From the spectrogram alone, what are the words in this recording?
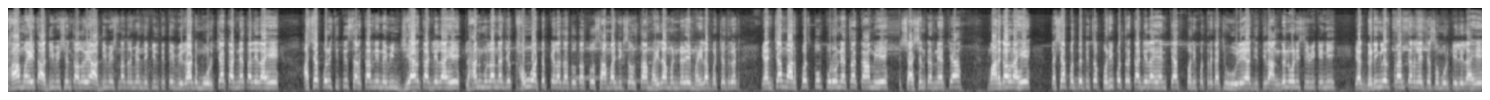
ठाम आहेत. अधिवेशन चालू आहे. अधिवेशनादरम्यान देखील तिथे विराट मोर्चा काढण्यात आलेला आहे. अशा परिस्थितीत सरकारने नवीन जी आर काढलेला आहे. लहान मुलांना जो खाऊ वाटप केला जात होता तो सामाजिक संस्था महिला मंडळे महिला बचत गट यांच्या मार्फत तो पुरवण्याचं काम हे शासन करण्याच्या मार्गावर आहे. तशा पद्धतीचं परिपत्रक काढलेलं आहे आणि त्याच परिपत्रकाची होळी आज येथील अंगणवाडी सेविकेनी या गडिंगलज प्रांत कार्यालयाच्या समोर केलेलं आहे.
